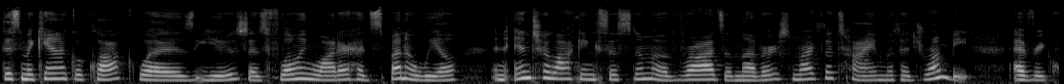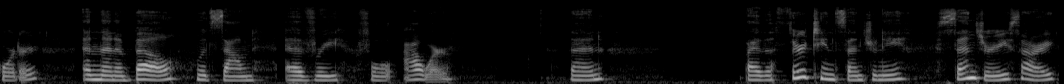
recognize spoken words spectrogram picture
this mechanical clock was used as flowing water had spun a wheel. An interlocking system of rods and levers marked the time with a drumbeat every quarter, and then a bell would sound every full hour. Then, by the 13th century, century, sorry,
